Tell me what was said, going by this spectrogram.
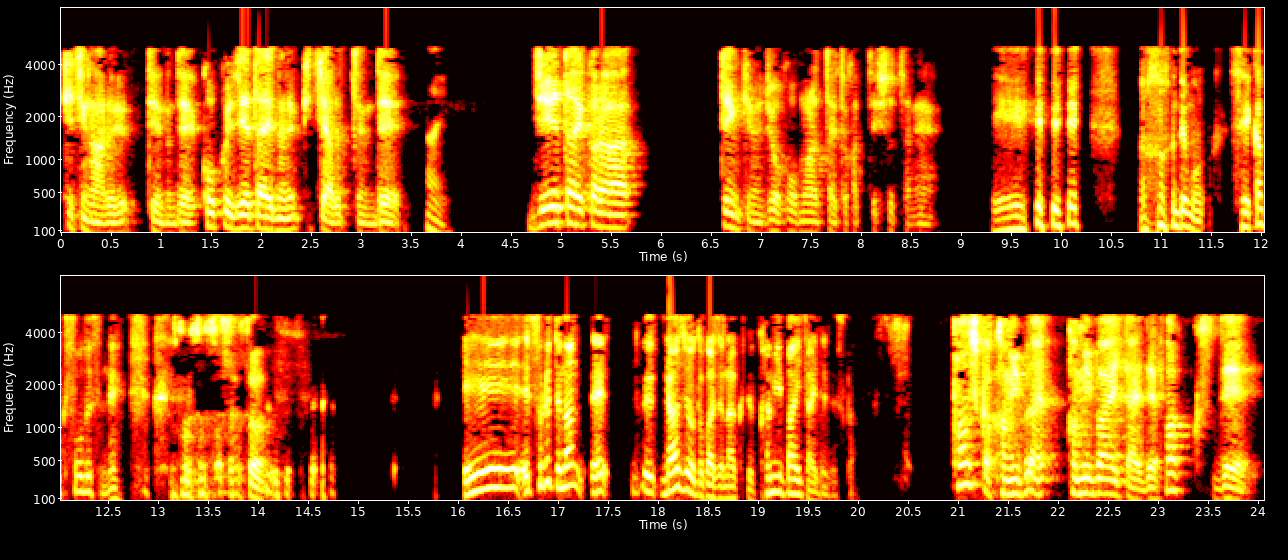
基地があるっていうので、航空自衛隊の基地あるっていうんで、はい。自衛隊から天気の情報をもらったりとかってしとったね。ええ でも、正確そうですね。そうそうそうそう。ええそれってなん、え、ラジオとかじゃなくて紙媒体でですか？確か紙媒紙媒体で、ファックスで、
